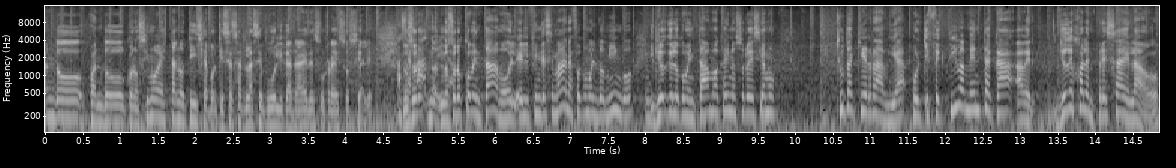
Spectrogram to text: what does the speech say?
Cuando, cuando conocimos esta noticia, porque César la hace pública a través de sus redes sociales, Hace nosotros, rato no- ya. nosotros comentábamos el, el fin de semana, fue como el domingo, y creo que lo comentábamos acá y nosotros decíamos, chuta, qué rabia, porque efectivamente acá, a ver, yo dejo a la empresa de lado,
